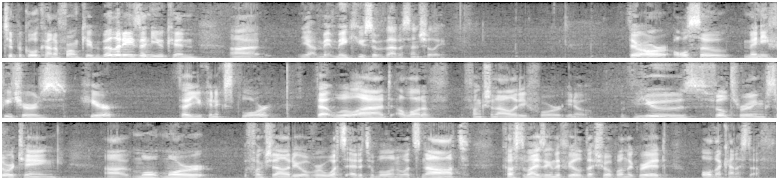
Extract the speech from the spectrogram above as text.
typical kind of form capabilities, and you can, uh, yeah, ma make use of that essentially. There are also many features here that you can explore that will add a lot of functionality for, you know, views, filtering, sorting, uh, more, more functionality over what's editable and what's not, customizing the fields that show up on the grid, all that kind of stuff.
